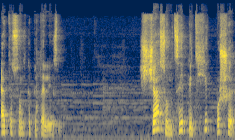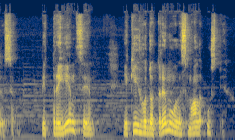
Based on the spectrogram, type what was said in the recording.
етосом капіталізму. З часом цей підхід поширився. Підприємці, які його дотримувались, мали успіх.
